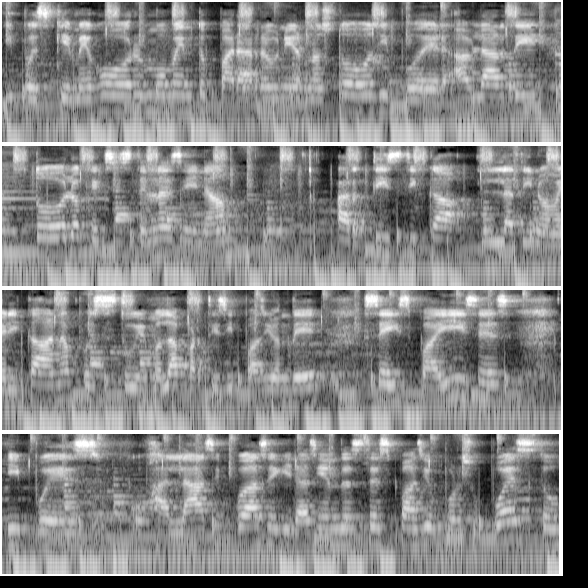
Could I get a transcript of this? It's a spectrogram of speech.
Y pues qué mejor momento para reunirnos todos y poder hablar de todo lo que existe en la escena artística latinoamericana, pues tuvimos la participación de seis países y pues ojalá se pueda seguir haciendo este espacio, por supuesto,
